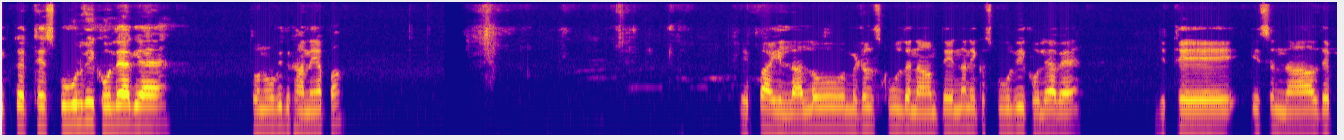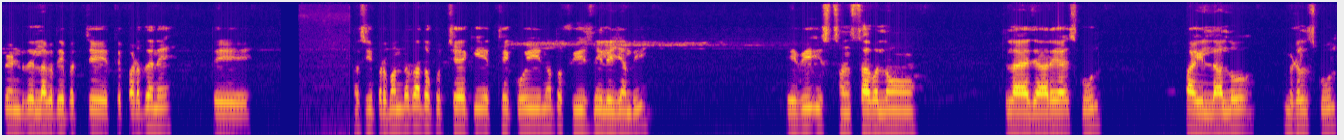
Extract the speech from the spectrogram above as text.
ਇੱਕ ਇੱਥੇ ਸਕੂਲ ਵੀ ਖੋਲਿਆ ਗਿਆ ਹੈ। ਤੁਹਾਨੂੰ ਉਹ ਵੀ ਦਿਖਾਣੇ ਆਪਾਂ। ਇਹ ਭਾਈ ਲਾਲੋ ਮਿਡਲ ਸਕੂਲ ਦੇ ਨਾਮ ਤੇ ਇਹਨਾਂ ਨੇ ਇੱਕ ਸਕੂਲ ਵੀ ਖੋਲਿਆ ਹੋਇਆ ਹੈ, ਜਿੱਥੇ ਇਸ ਨਾਲ ਦੇ ਪਿੰਡ ਦੇ ਲੱਗਦੇ ਬੱਚੇ ਇੱਥੇ ਪੜ੍ਹਦੇ ਨੇ ਤੇ ਅਸੀਂ ਪ੍ਰਬੰਧਕਾਂ ਤੋਂ ਪੁੱਛਿਆ ਕਿ ਇੱਥੇ ਕੋਈ ਇਹਨਾਂ ਤੋਂ ਫੀਸ ਨਹੀਂ ਲਈ ਜਾਂਦੀ। ਇਹ ਵੀ ਇਸ ਸੰਸਥਾ ਵੱਲੋਂ ਚਲਾਇਆ ਜਾ ਰਿਹਾ ਹੈ school, Bhai Lalo middle school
